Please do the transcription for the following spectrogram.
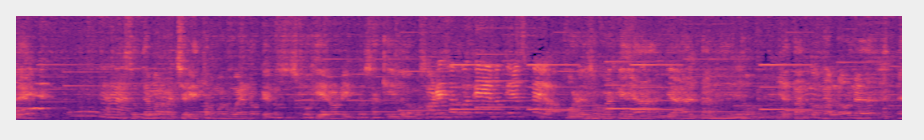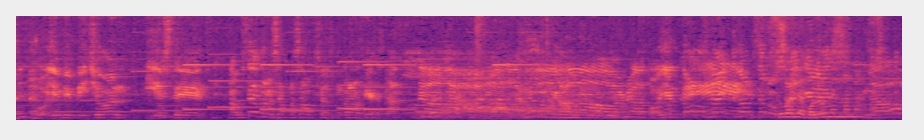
de. Es un tema rancherito muy bueno que nos escogieron y pues aquí le vamos a. Por eso fue que ya no tienes pelo. Por eso fue que ya, ya tanto, ya tanto jalón, ¿eh? Oye, mi pichón, y este. ¿A ustedes no les ha pasado que se les juntaron las viejas, verdad? No, no, no. Oye, en todos los nightclubs de Los Súbele Ángeles, volumen, mamá. No,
